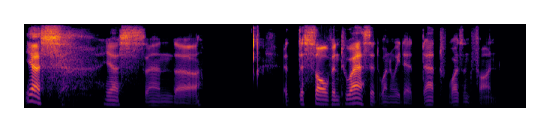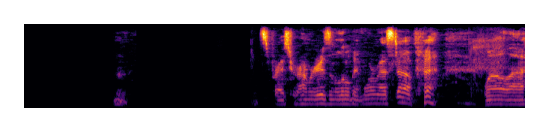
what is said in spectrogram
Yes, yes, and uh, it dissolved into acid when we did. That wasn't fun. I'm surprised your armor isn't a little bit more messed up. well, uh,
